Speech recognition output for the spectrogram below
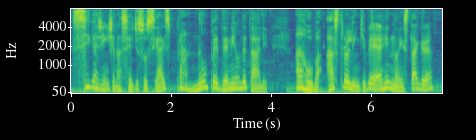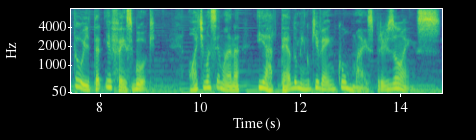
Siga a gente nas redes sociais para não perder nenhum detalhe. AstrolinkBR no Instagram, Twitter e Facebook. Ótima semana e até domingo que vem com mais previsões.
